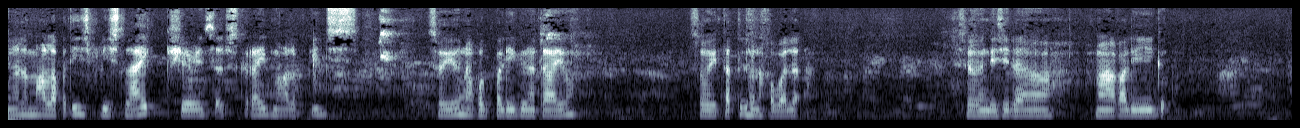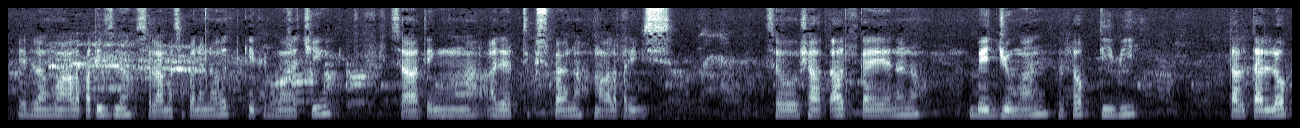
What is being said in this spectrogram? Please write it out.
Ito na lang mga kapatids. Please like, share, and subscribe mga kapatids. So yun, nakapagpaligo na tayo. So yung tatlo nakawala. So hindi sila makakaligo. Yun lang mga kapatids no. Salamat sa panonood. Keep watching sa ating mga other tips pa no mga kapatids. So shout out kay ano no. Bejuman Lop TV Taltalop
